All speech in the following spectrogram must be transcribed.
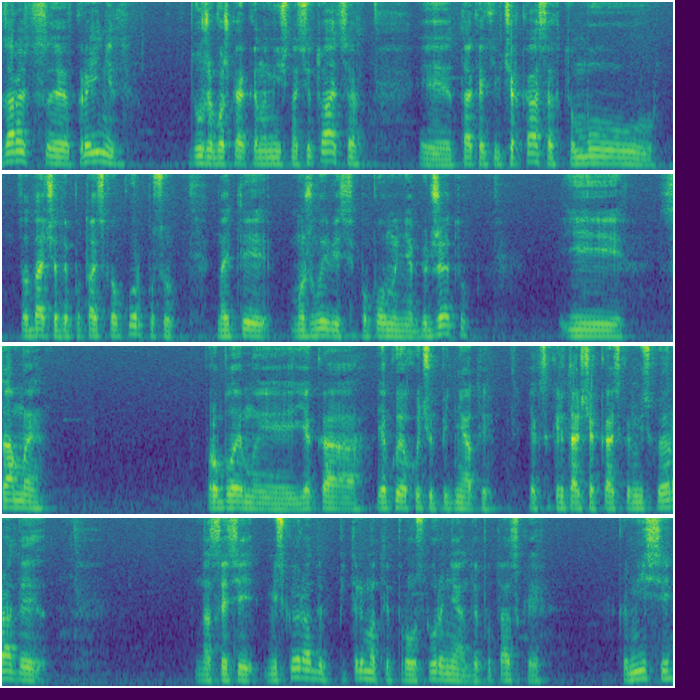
Зараз е, в країні дуже важка економічна ситуація, е, так як і в Черкасах, тому задача депутатського корпусу знайти можливість поповнення бюджету. І саме проблеми, яка, яку я хочу підняти як секретар Черкаської міської ради, на сесії міської ради підтримати про створення депутатської комісії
